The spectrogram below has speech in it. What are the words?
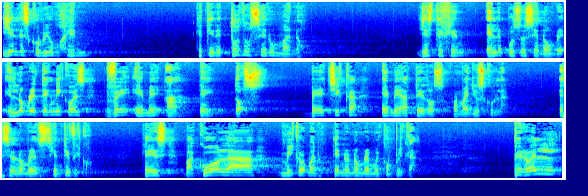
Y él descubrió un gen que tiene todo ser humano. Y este gen, él le puso ese nombre. El nombre técnico es VMAT2. B chica, MAT2 con mayúscula. Es el nombre científico. Que es vacuola, micro. Bueno, tiene un nombre muy complicado. Pero él,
